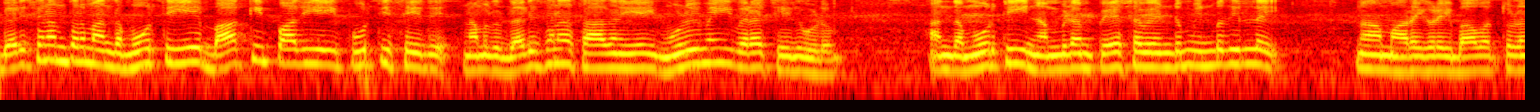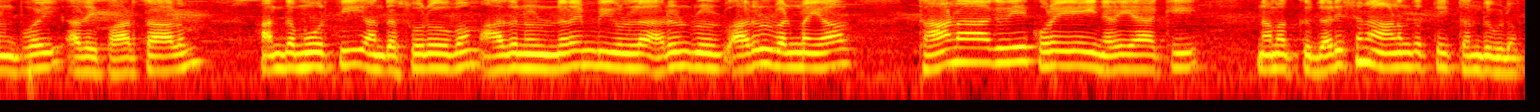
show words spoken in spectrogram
தரிசனம் தரும் அந்த மூர்த்தியே பாக்கி பாதியை பூர்த்தி செய்து நமது தரிசன சாதனையை முழுமை பெறச் செய்துவிடும். அந்த மூர்த்தி நம்மிடம் பேச வேண்டும் என்பதில்லை. நாம் அரைகுறை பாவத்துடன் போய் அதை பார்த்தாலும் அந்த மூர்த்தி அந்த சுரூபம் அதனுள் நிரம்பியுள்ள அருள் அருள்வன்மையால் தானாகவே குறையை நிறையாக்கி நமக்கு தரிசன ஆனந்தத்தை தந்துவிடும்.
